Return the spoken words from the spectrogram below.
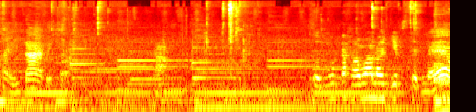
ใส่ได้ไปก่อนค่ะสมมุตินะคะว่าเราเย็บเสร็จแล้ว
